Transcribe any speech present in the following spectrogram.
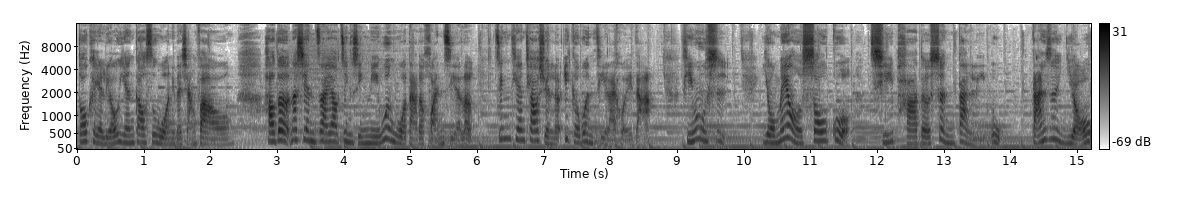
都可以留言告诉我你的想法哦。好的，那现在要进行你问我答的环节了。今天挑选了一个问题来回答，题目是有没有收过奇葩的圣诞礼物？答案是有。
